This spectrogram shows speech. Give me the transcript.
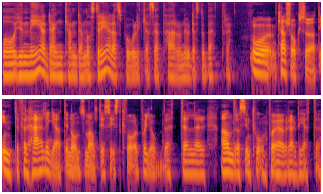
Och ju mer den kan demonstreras på olika sätt här och nu desto bättre. Och kanske också att inte förhärliga att det är någon som alltid är sist kvar på jobbet eller andra symptom på överarbete.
